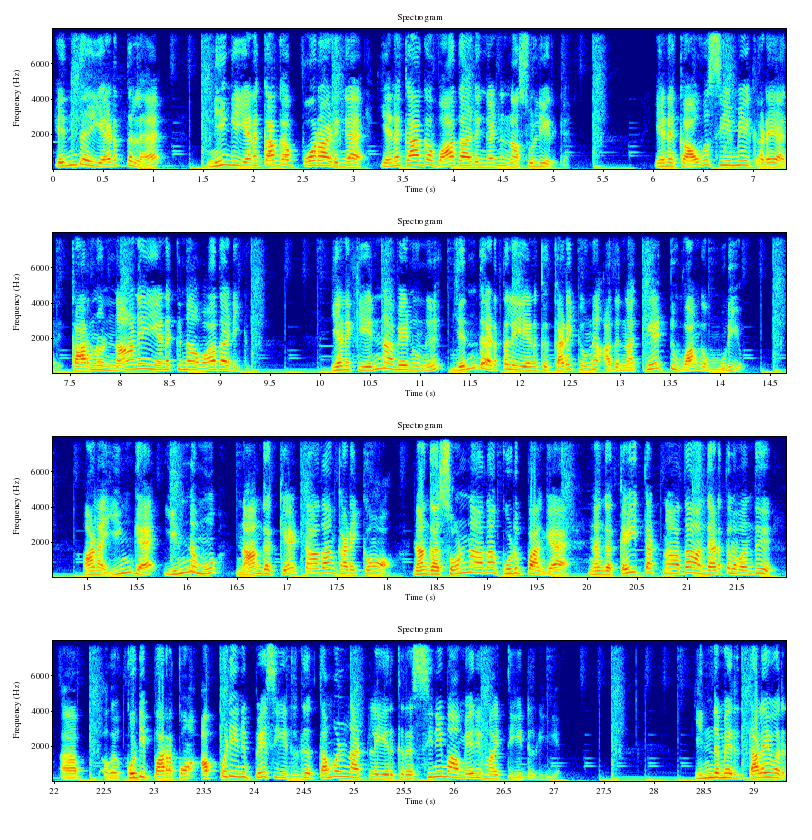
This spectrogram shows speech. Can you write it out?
எந்த இடத்துல நீங்கள் எனக்காக போராடுங்க எனக்காக வாதாடுங்கன்னு நான் சொல்லியிருக்கேன். எனக்கு அவசியமே கிடையாது. காரணம் நானே எனக்கு நான் வாதாடிக்கும் எனக்கு என்ன வேணும்னு எந்த இடத்துல எனக்கு கிடைக்கும்னு அதை நான் கேட்டு வாங்க முடியும். ஆனால் இங்கே இன்னமும் நாங்கள் கேட்டால் தான் கிடைக்கும். நாங்கள் சொன்னாதான் கொடுப்பாங்க. நாங்கள் கை தட்டினா தான் அந்த இடத்துல வந்து கொடி பறக்கும் அப்படின்னு பேசிக்கிட்டு இருக்கு தமிழ்நாட்டில் இருக்கிற சினிமா மாரி மாற்றிக்கிட்டு இருக்கீங்க. இந்த மாரி தலைவர்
